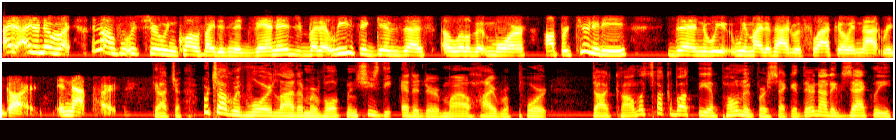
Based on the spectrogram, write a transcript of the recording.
I, I don't know. but I, I'm not sure we can qualify it as an advantage, but at least it gives us a little bit more opportunity than we, we might have had with Flacco in that regard, in that part. Gotcha. We're talking with Lori Latimer Volkman. She's the editor of MileHighReport.com. Let's talk about the opponent for a second. They're not exactly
